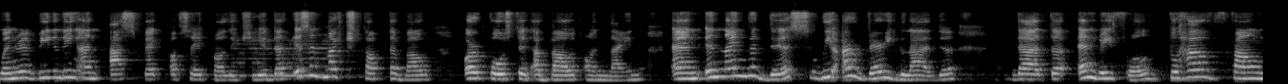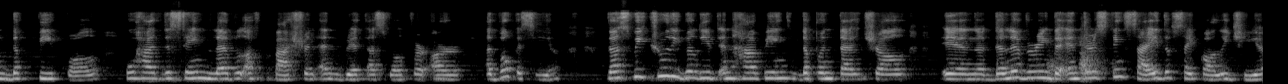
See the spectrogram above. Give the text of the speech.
when revealing an aspect of psychology that isn't much talked about or posted about online. And in line with this, we are very glad that uh, and grateful to have found the people who had the same level of passion and grit as well for our advocacy. Thus, we truly believed in having the potential in delivering the interesting side of psychology,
